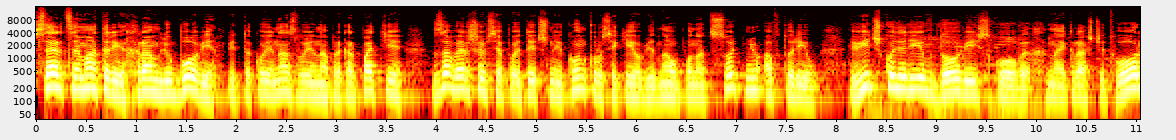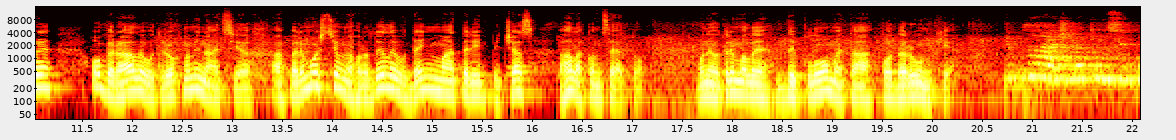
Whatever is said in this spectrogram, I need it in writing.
Серце матері храм любові під такою назвою на Прикарпатті завершився поетичний конкурс, який об'єднав понад сотню авторів від школярів до військових. Найкращі твори обирали у трьох номінаціях, а переможців нагородили в День матері під час гала-концерту. Вони отримали дипломи та подарунки. Плач, матусеньку,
